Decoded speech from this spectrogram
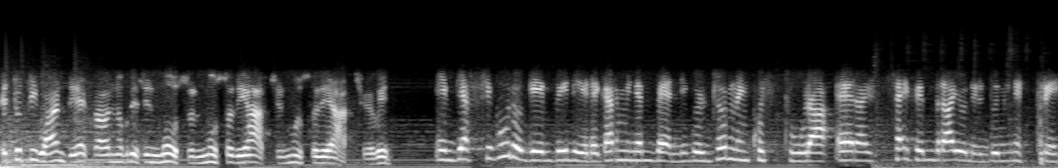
E tutti quanti ecco, hanno preso il mostro, il mostro di Arci, il mostro di Arci, capito? E vi assicuro che vedere Carmine Belli quel giorno in questura era il 6 febbraio del 2003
